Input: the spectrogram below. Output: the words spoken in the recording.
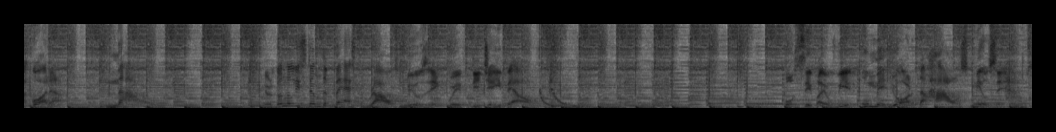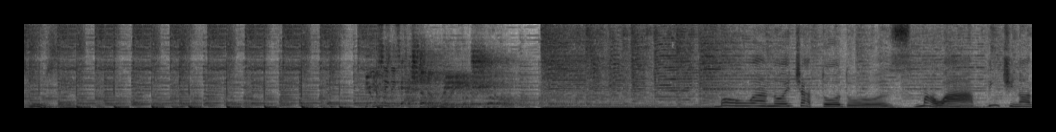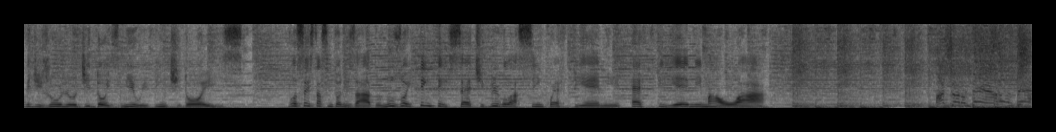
agora, now. You're gonna listen the best house music with DJ Vel. Você vai ouvir o melhor da house music. House music. Music Fashion Radio Show. Boa noite a todos! Mauá, 29 de julho de 2022. Você está sintonizado nos 87,5 FM, FM Mauá. A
